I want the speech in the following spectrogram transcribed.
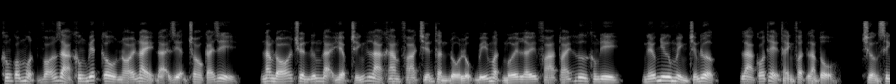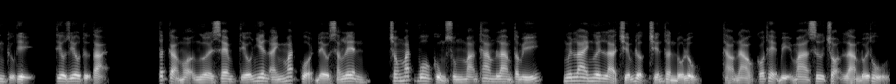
Không có một võ giả không biết câu nói này đại diện cho cái gì, năm đó truyền ương đại hiệp chính là khám phá chiến thần đồ lục bí mật mới lấy phá toái hư không đi, nếu như mình chiếm được, là có thể thành phật làm tổ, trường sinh cựu thị, tiêu diêu tự tại. Tất cả mọi người xem tiểu nhiên ánh mắt của đều sáng lên, trong mắt vô cùng sung mãn tham lam tâm ý nguyên lai ngươi là chiếm được chiến thần đồ lục, thảo nào có thể bị ma sư chọn làm đối thủ,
